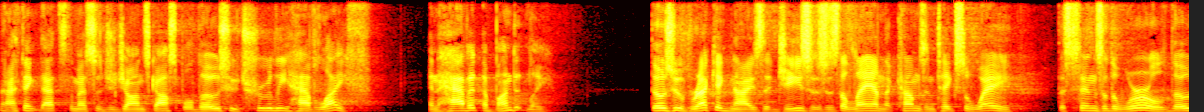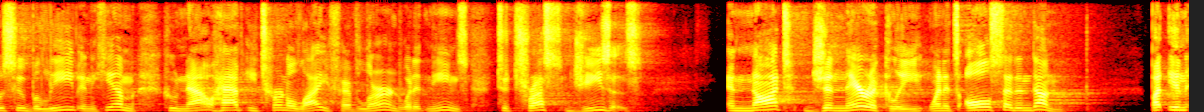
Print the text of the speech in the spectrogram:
And I think that's the message of John's gospel. Those who truly have life and have it abundantly, those who've recognized that Jesus is the Lamb that comes and takes away the sins of the world, those who believe in Him, who now have eternal life, have learned what it means to trust Jesus and not generically when it's all said and done, but in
